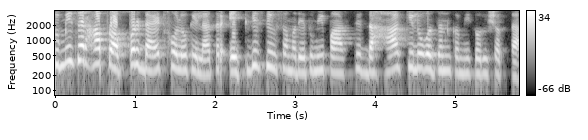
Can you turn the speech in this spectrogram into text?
तुम्ही जर हा प्रॉपर डाएट फॉलो केला तर एकवीस दिवसामध्ये तुम्ही पाच ते दहा किलो वजन कमी करू शकता.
